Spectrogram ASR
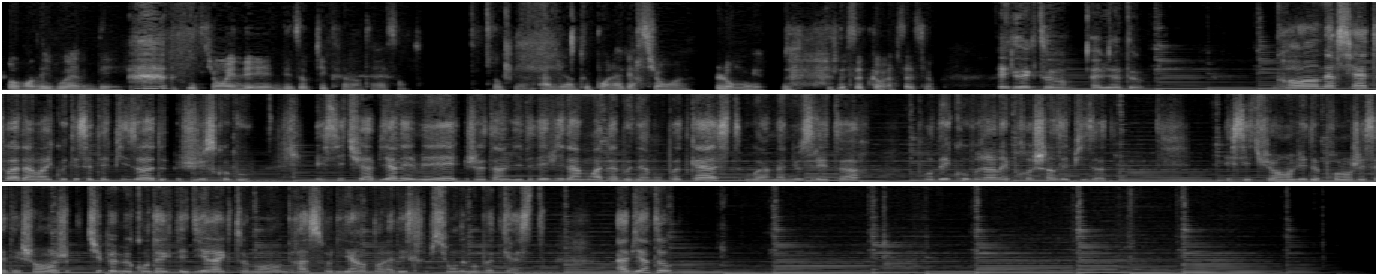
au rendez-vous avec des questions et des optiques très intéressantes. Donc euh, à bientôt pour la version euh, longue de cette conversation. Exactement, à bientôt. Grand merci à toi d'avoir écouté cet épisode jusqu'au bout. Et si tu as bien aimé, je t'invite évidemment à t'abonner à mon podcast ou à ma newsletter pour découvrir les prochains épisodes. Et si tu as envie de prolonger cet échange, tu peux me contacter directement grâce au lien dans la description de mon podcast. À bientôt!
